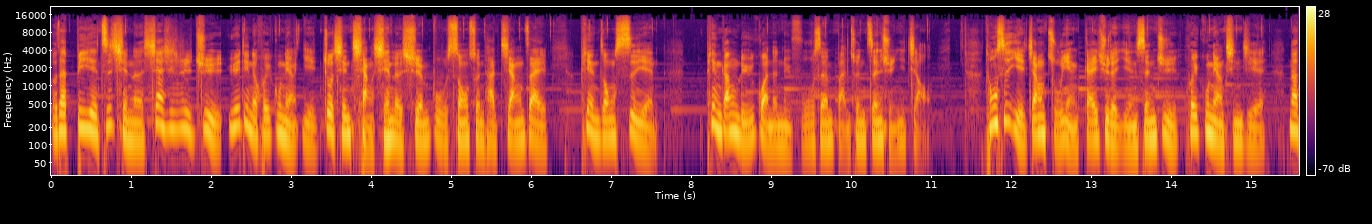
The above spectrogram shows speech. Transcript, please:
而在毕业之前呢，夏季日剧《约定的灰姑娘》也就先抢先了宣布，松村她将在片中饰演片冈旅馆的女服务生坂村真寻一角，同时也将主演该剧的延伸剧《灰姑娘情节》。那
